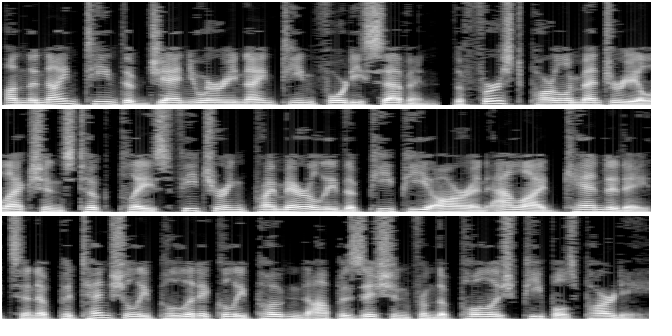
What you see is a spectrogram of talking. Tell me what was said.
On 19 January 1947, the first parliamentary elections took place featuring primarily the PPR and allied candidates and a potentially politically potent opposition from the Polish People's Party.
